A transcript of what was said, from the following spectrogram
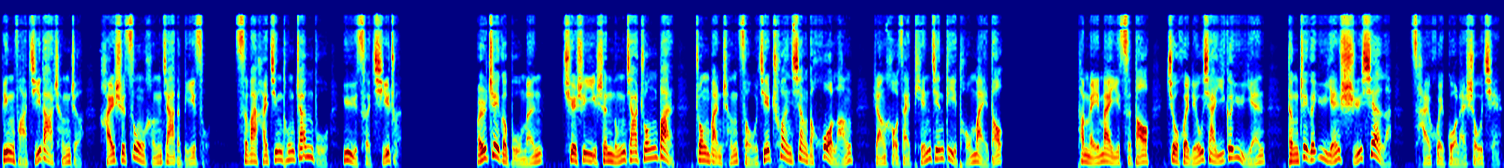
兵法集大成者，还是纵横家的鼻祖。此外，还精通占卜，预测奇准。而这个卜门却是一身农家装扮，装扮成走街串巷的货郎，然后在田间地头卖刀。他每卖一次刀，就会留下一个预言，等这个预言实现了，才会过来收钱。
